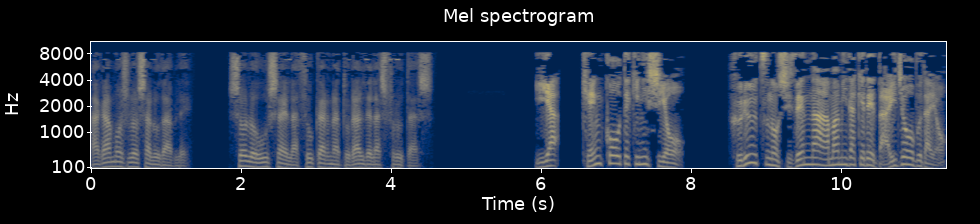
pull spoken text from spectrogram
hagámoslo saludable. Solo usa el azúcar natural de las frutas. いや、健康的にしよう。フルーツの自然な甘みだけで大丈夫だよ。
